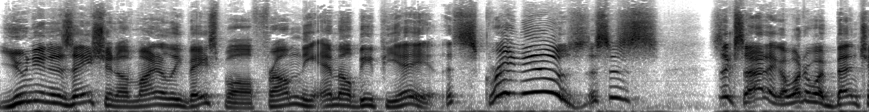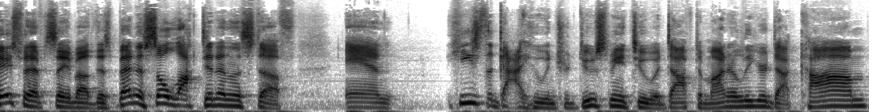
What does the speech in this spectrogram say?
unionization of minor league baseball from the MLBPA, this is great news. This is is exciting. I wonder what Ben Chase would have to say about this. Ben is so locked in on this stuff, and he's the guy who introduced me to adoptaminorleaguer.com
